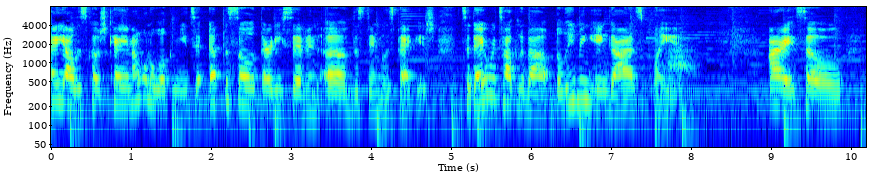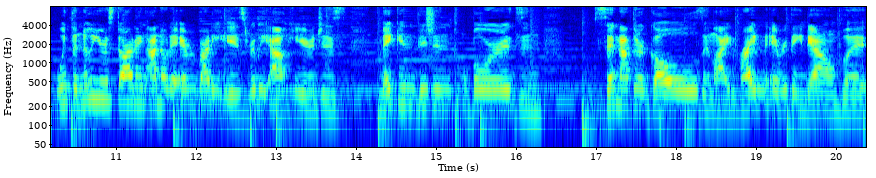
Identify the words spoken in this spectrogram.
Hey y'all, it's Coach K, and I want to welcome you to episode 37 of the Stimulus Package. Today we're talking about believing in God's plan. All right, so with the new year starting, I know that everybody is really out here just making vision boards and setting out their goals and like writing everything down, but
